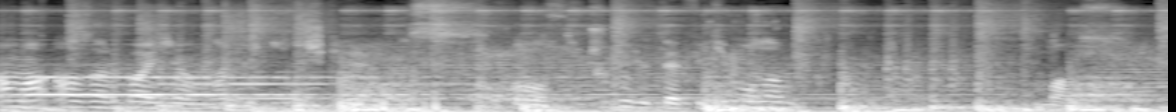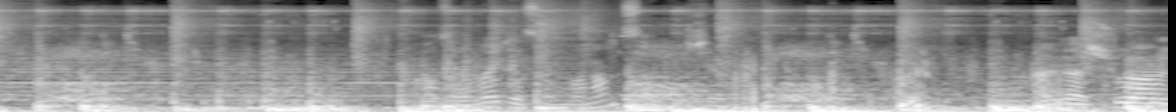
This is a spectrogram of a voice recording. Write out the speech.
Ama Azerbaycan'la ilişkilerimiz olsun. Çünkü müttefikim olamaz. Azerbaycan sen bana mı saldıracaksın? Aga şu an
